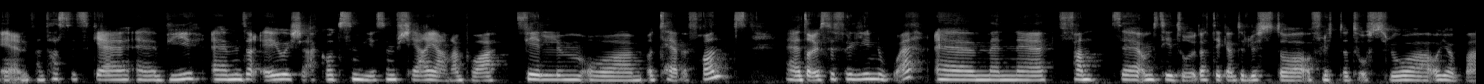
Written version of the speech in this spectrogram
er en fantastisk eh, by. Eh, men det er jo ikke akkurat så mye som skjer gjerne på film- og, og TV-front. Eh, det er jo selvfølgelig noe, eh, men jeg eh, fant omsider ut at jeg hadde lyst til å, flytte til Oslo og, jobbe,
